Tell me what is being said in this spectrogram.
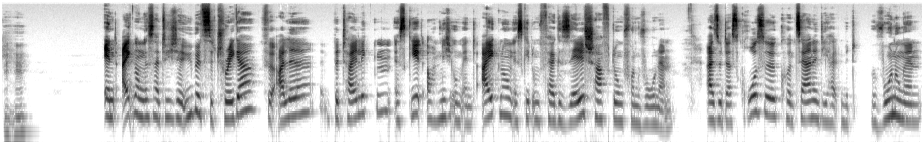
Mhm. Enteignung ist natürlich der übelste Trigger für alle Beteiligten. Es geht auch nicht um Enteignung, es geht um Vergesellschaftung von Wohnen. Also dass große Konzerne, die halt mit Wohnungen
